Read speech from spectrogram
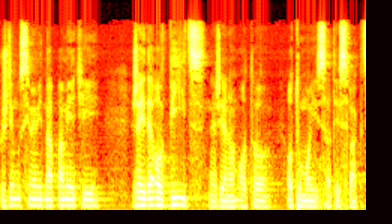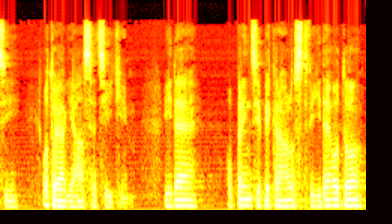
Vždy musíme mít na paměti, že jde o víc, než jenom o, to, o tu moji satisfakci, o to, jak já se cítím. Jde o principy království, jde o to,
